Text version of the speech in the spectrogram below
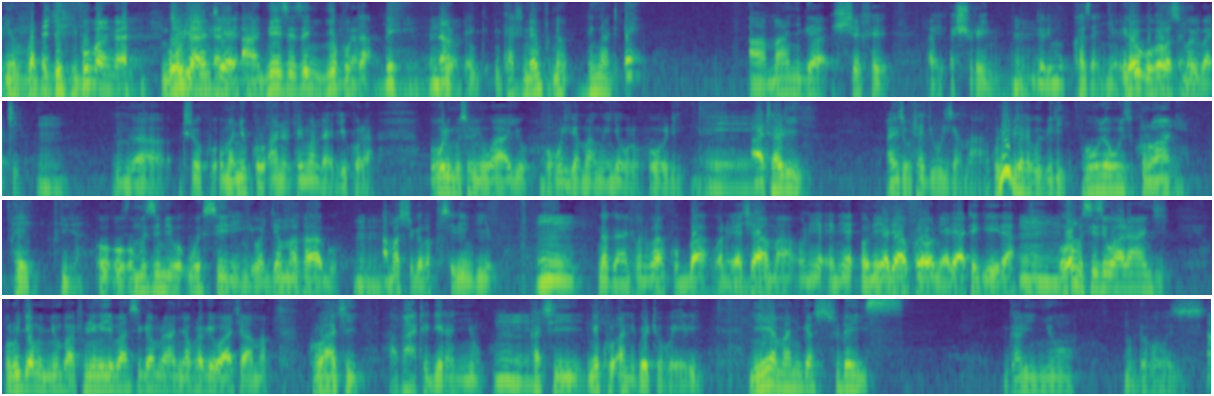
mirabbihim ekifuba nga ngaowulira nti anywezeza ennyukuta. Ne- kati ne- ne- nenga nti eh, amaanyi ga shekhe ashuraim gali mu kukaza nnyo era bwoba basoma bwe bati nga omanyi quran alkarimu allah yagikola oba oli musomi waayo owulira mangu enjawulo kooli Eh. atali ayinza obutagiwulira mangu n'ebirala bwe biri omuzimbi wesiringi wajja mumakaago amaaso tegava ku siringiyo ngaga nti wano bakuba wano yakyama ono ya- ono ya- ono yali akola wano yali ategeera. Oba omusizi wa langi olujja mu nyumba atunula engeri gyebasigamu langi nakulaga ewakyama ku lwaki aba ategeera nnyo? Kati ne quran bwetyo bweri naye amaanyi ga sudais gali nnyo mu ddoboozi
